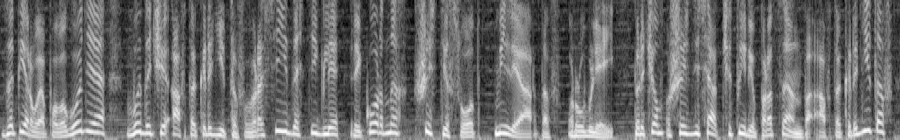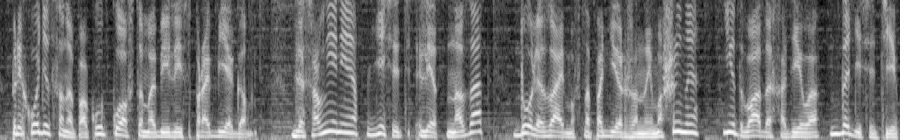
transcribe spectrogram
За первое полугодие выдачи автокредитов в России достигли рекордных 600 миллиардов рублей. Причем 64% автокредитов приходится на покупку автомобилей с пробегом. Для сравнения, 10 лет назад доля займов на поддержанные машины едва доходила до 10%.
